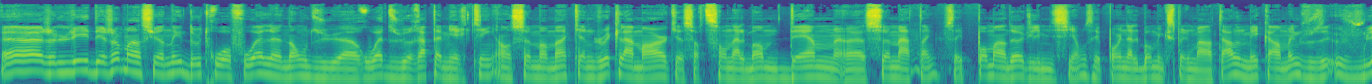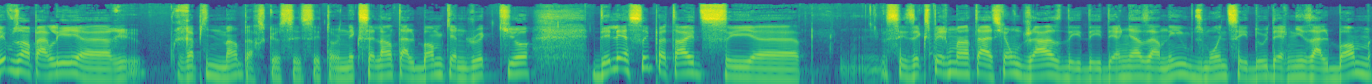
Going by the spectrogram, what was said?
Euh, je l'ai déjà mentionné deux trois fois le nom du euh, roi du rap américain en ce moment Kendrick Lamar qui a sorti son album Dem euh, ce matin. C'est pas mandat avec l'émission c'est pas un album expérimental mais quand même je, vous ai- voulais vous en parler rapidement parce que c'est un excellent album. Kendrick qui a délaissé peut-être ses ses expérimentations de jazz des, des dernières années ou du moins de ses deux derniers albums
